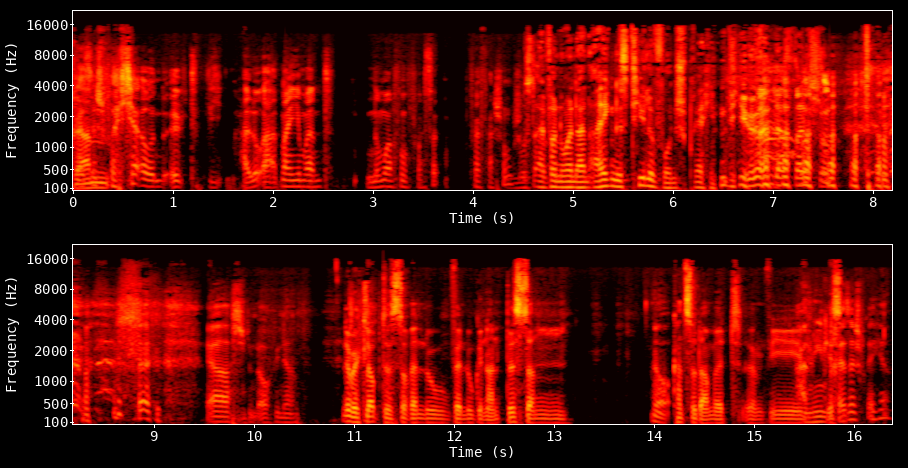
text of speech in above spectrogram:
werden, Pressesprecher und äh, wie, hallo, hat mal jemand Nummer vom Verfass- Du Verfassungsschutz? musst einfach nur in dein eigenes Telefon sprechen. Die hören das dann schon. Ja, stimmt auch wieder. Ja, aber ich glaube, das ist doch, wenn du, wenn du genannt bist, dann Ja. kannst du damit irgendwie. Haben die einen Pressesprecher?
